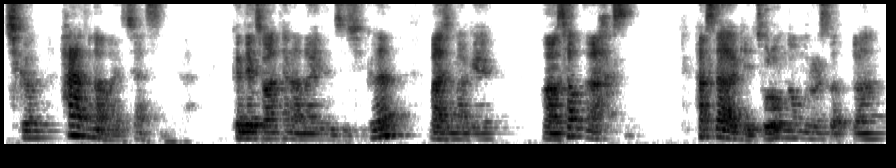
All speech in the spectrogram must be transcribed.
지금 하나도 남아있지 않습니다. 근데 저한테 남아있는 지식은 마지막에 어, 서, 어, 학, 학사학위 졸업 논문을 썼던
